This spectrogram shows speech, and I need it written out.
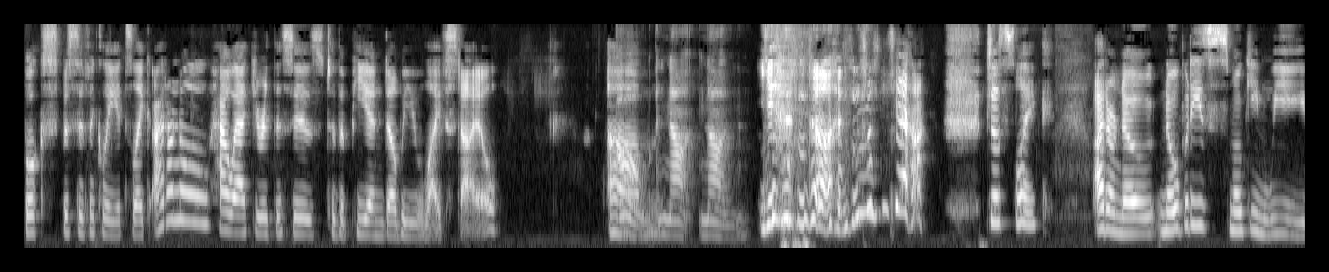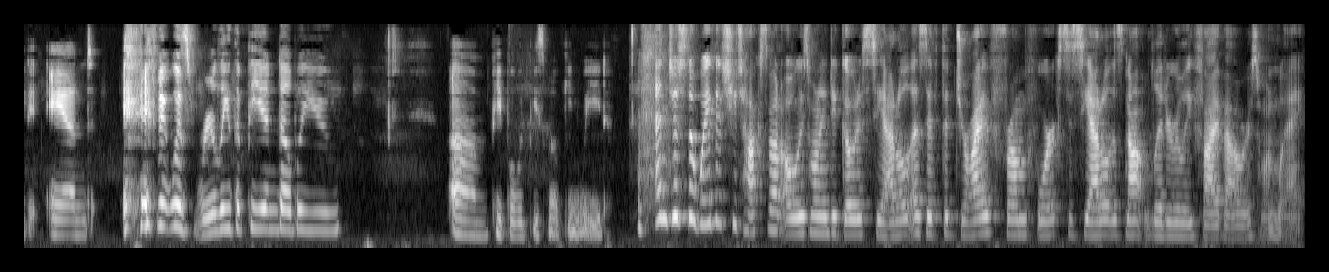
books specifically it's like i don't know how accurate this is to the pnw lifestyle Oh, um not none. Yeah, none. yeah. Just like, I don't know, nobody's smoking weed, and if it was really the PNW, um, people would be smoking weed. And just the way that she talks about always wanting to go to Seattle, as if the drive from Forks to Seattle is not literally five hours one way,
